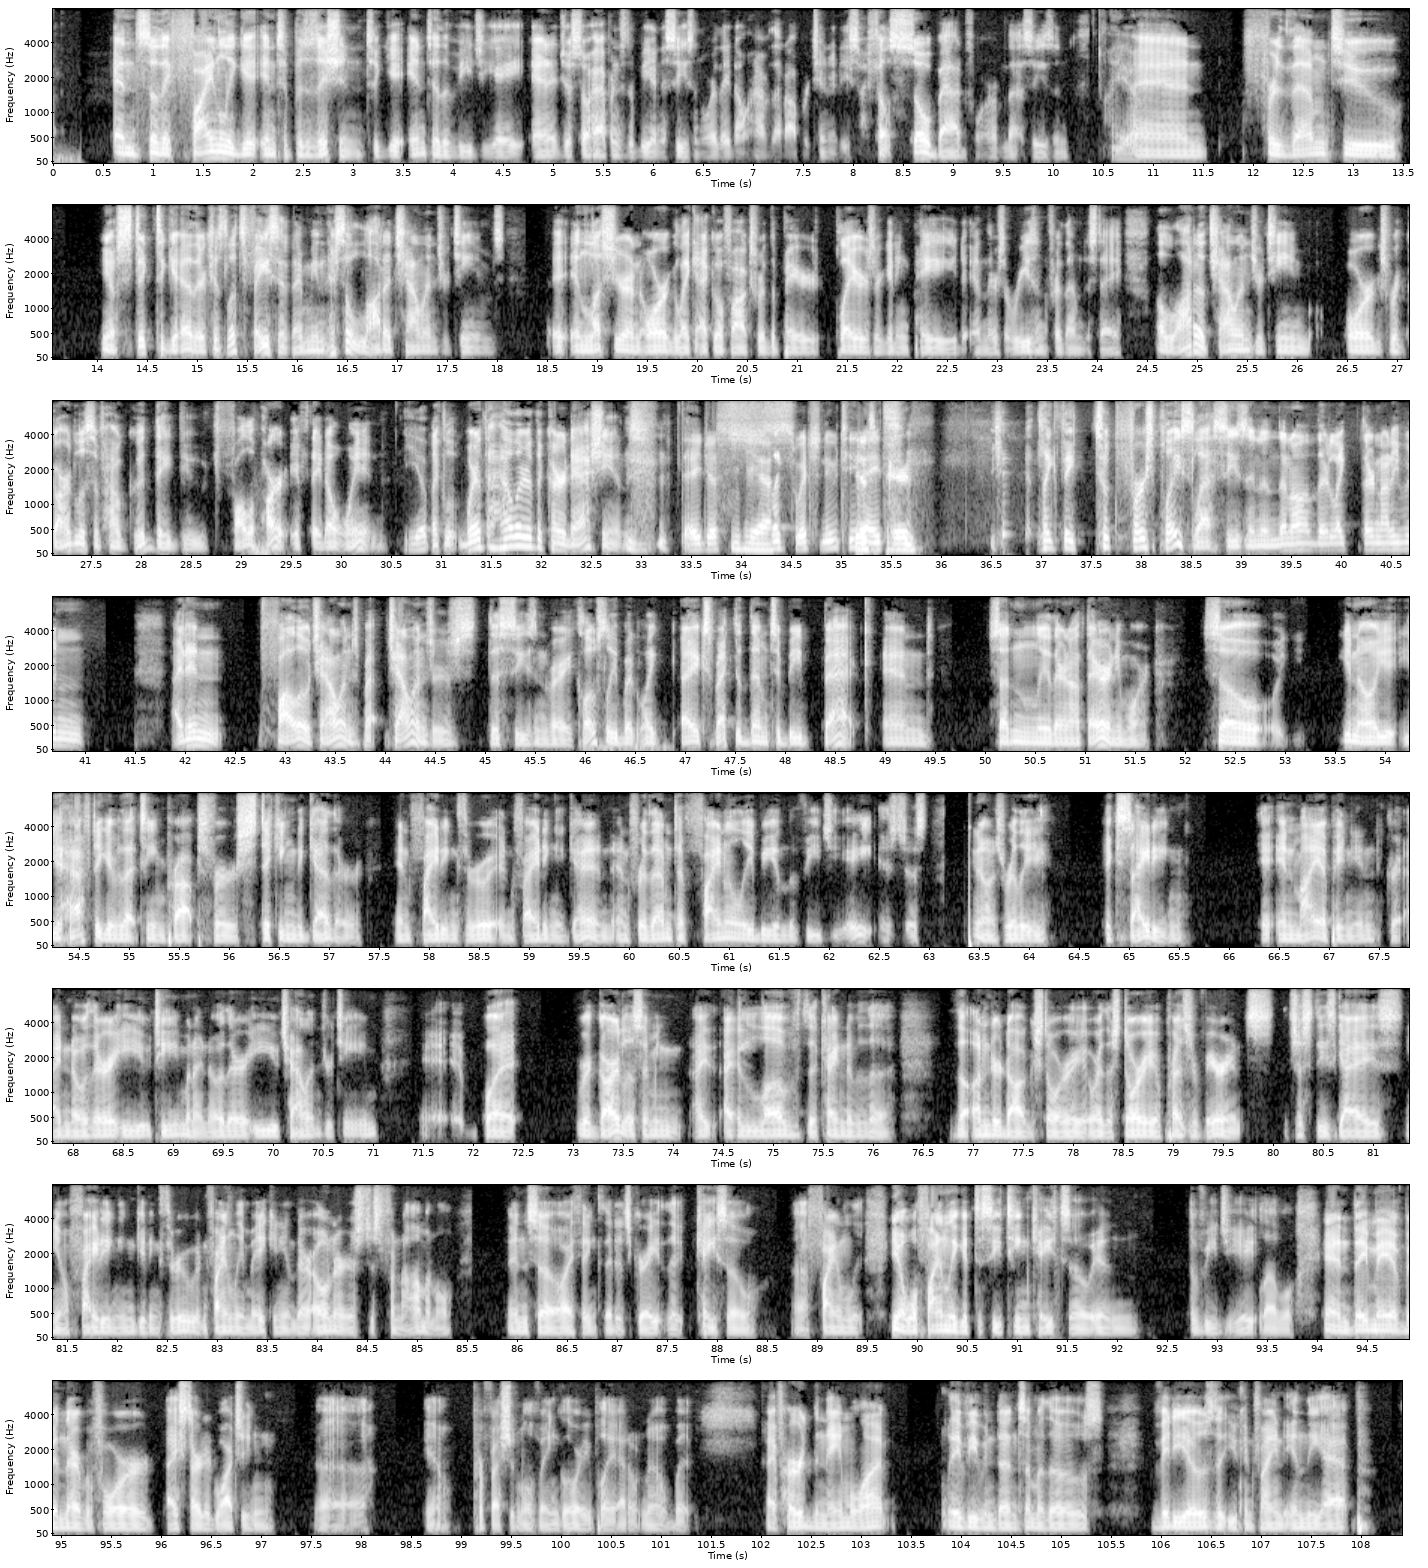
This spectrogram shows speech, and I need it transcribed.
And so they finally get into position to get into the VG8, and it just so happens to be in a season where they don't have that opportunity. So I felt so bad for them that season Yeah. and for them to you know stick together because let's face it i mean there's a lot of challenger teams unless you're an org like echo fox where the payer, players are getting paid and there's a reason for them to stay a lot of challenger team orgs, regardless of how good they do, fall apart if they don't win. Yep. Like, where the hell are the Kardashians? they just Yeah. like switch new teammates. Like they took first place last season, and then all, they're like they're not even. I didn't follow challenge but challengers this season very closely, but like I expected them to be back, and suddenly they're not there anymore. So you know you, you have to give that team props for sticking together and fighting through it and fighting again. And for them to finally be in the vg8 is just you know it's really exciting in my opinion. I know they're a eu team and i know they're a eu challenger team eh, but regardless i mean i i love the kind of the the underdog story or the story of perseverance just these guys you know fighting and getting through and finally making it their owner is just phenomenal. And so i think that it's great that queso uh, finally you know we'll finally get to see team queso in the vg8 level. And they may have been there before i started watching uh you know professional vainglory play i don't know but i've heard the name a lot. They've even done some of those videos that you can find in the app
